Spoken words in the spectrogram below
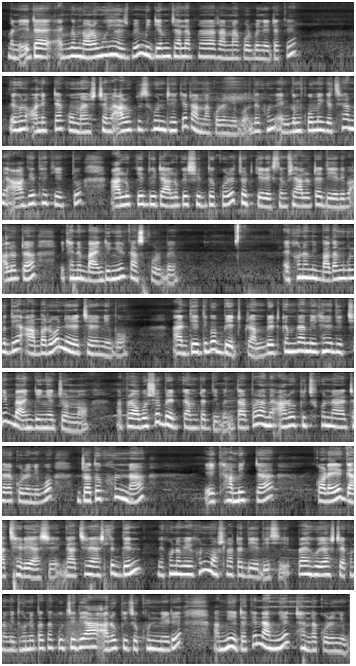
মানে এটা একদম নরম হয়ে আসবে মিডিয়াম জালে আপনারা রান্না করবেন এটাকে। দেখুন অনেকটা কমে আসছে, আমি আরও কিছুক্ষণ ঢেকে রান্না করে নেব। দেখুন একদম কমে গেছে, আমি আগে থেকে একটু আলুকে, দুইটা আলুকে সিদ্ধ করে চটকে রেখেছিলাম, সেই আলুটা দিয়ে দেবো। আলুটা এখানে বাইন্ডিংয়ের কাজ করবে। এখন আমি বাদামগুলো দিয়ে আবারও নেড়ে চেড়ে নেব। আর দিয়ে দিব ব্রেড ক্রাম ব্রেড ক্রামটা আমি এখানে দিচ্ছি বাইন্ডিংয়ের জন্য। আপনারা অবশ্যই ব্রেড ক্রামটা দিবেন। তারপর আমি আরও কিছুক্ষণ নাড়াচাড়া করে নিব। যতক্ষণ না এই খামিরটা কড়াইয়ের গা ছেড়ে আসে। গা ছেড়ে আসলে দেন দেখুন আমি এখন মশলাটা দিয়ে দিয়েছি। প্রায় হয়ে আসছে। এখন আমি ধনে পাতা কুচি দিয়ে আরও কিছুক্ষণ নেড়ে আমি এটাকে নামিয়ে ঠান্ডা করে নিব।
